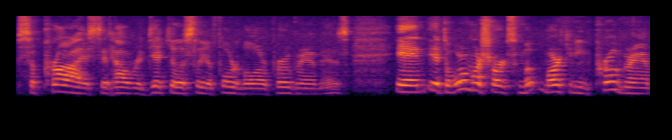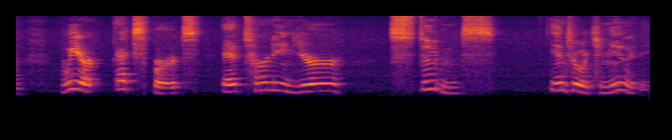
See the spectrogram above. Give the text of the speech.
surprised at how ridiculously affordable our program is. And at the World Martial Arts Marketing Program, we are experts at turning your students into a community.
